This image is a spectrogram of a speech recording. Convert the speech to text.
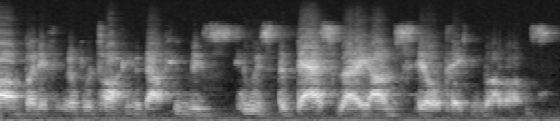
Um, but if, if, we're talking about who is who is the best, I, I'm still taking Mahomes.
